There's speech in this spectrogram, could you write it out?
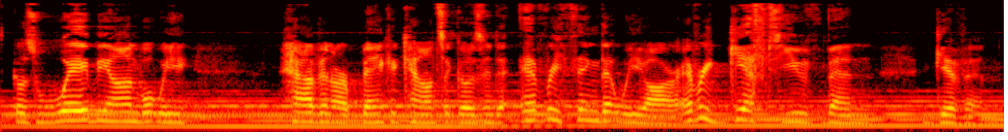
It goes way beyond what we have in our bank accounts. It goes into everything that we are, every gift you've been given.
